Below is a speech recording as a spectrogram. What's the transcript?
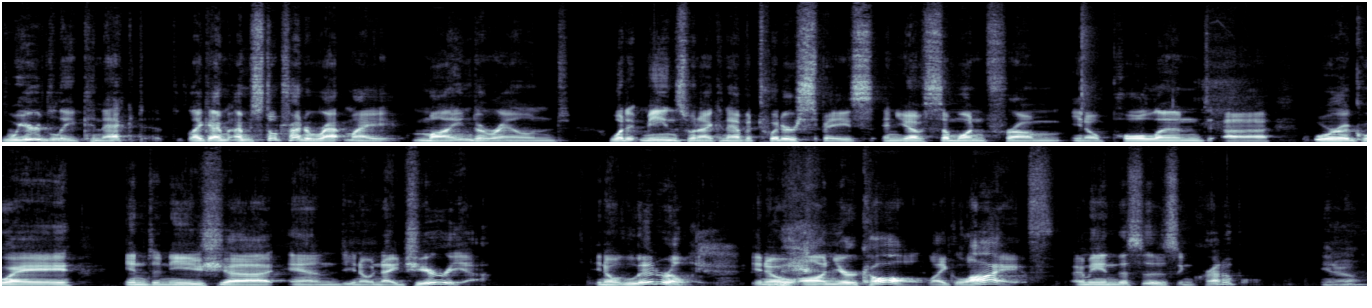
weirdly connected. Like I'm, I'm still trying to wrap my mind around what it means when I can have a Twitter space and you have someone from you know Poland, uh, Uruguay, Indonesia, and you know Nigeria, you know literally, you know on your call like live. I mean, this is incredible, you know.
